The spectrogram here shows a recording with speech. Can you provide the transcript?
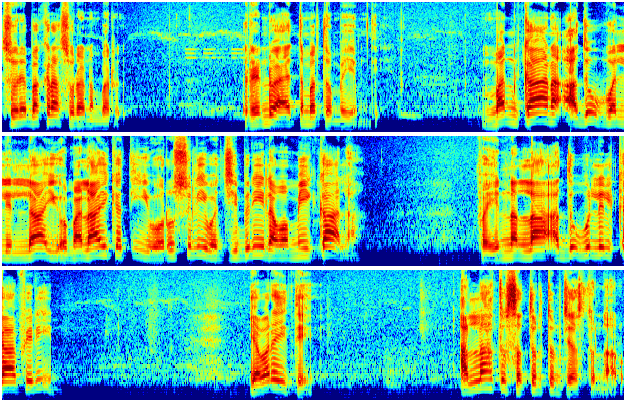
సూర్య బక్రా సూర నంబరు. రెండు ఆయత్ నెంబర్ తొంభై ఎనిమిది. మన్ కాన అదు వల్లిల్లాయి వ మలాయికతి వ రుసులి వ జిబ్రీల వ మీకాల. ఫైనల్లా అదు ఉల్లిల్ కాఫిరీన్. ఎవరైతే అల్లాహ్తో శత్రుత్వం చేస్తున్నారు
